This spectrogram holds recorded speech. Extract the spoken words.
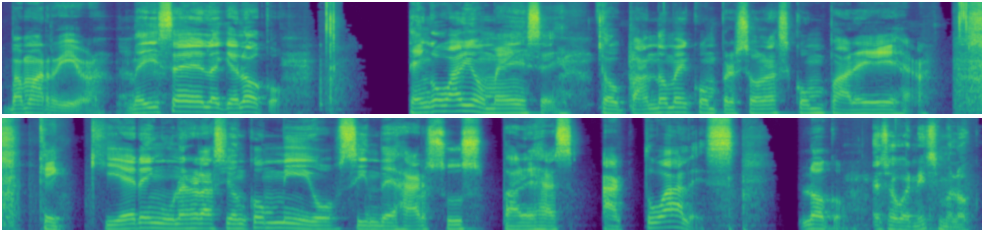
Vamos arriba. Me dice el que loco. Tengo varios meses topándome con personas con pareja que quieren una relación conmigo sin dejar sus parejas actuales. Loco. Eso es buenísimo, loco.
